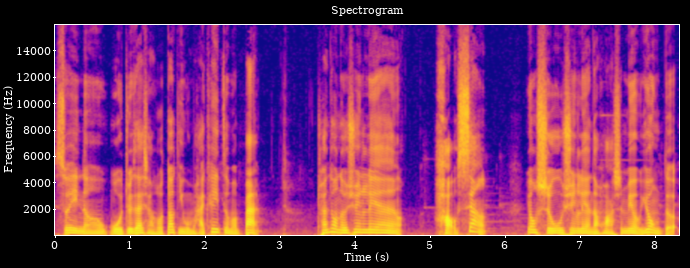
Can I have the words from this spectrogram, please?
所以呢，我就在想说，到底我们还可以怎么办？传统的训练好像用食物训练的话是没有用的。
